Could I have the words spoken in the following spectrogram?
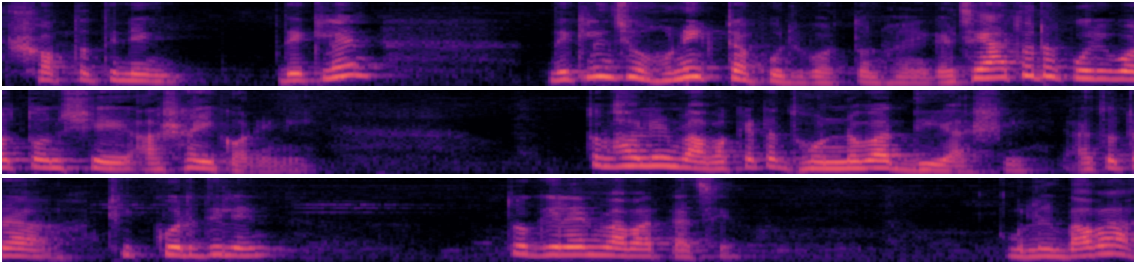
সপ্তাহ তিনি দেখলেন দেখলেন যে অনেকটা পরিবর্তন হয়ে গেছে। এতটা পরিবর্তন সে আশাই করেনি। তো ভাবলেন, বাবাকে একটা ধন্যবাদ দিয়ে আসি। এতটা ঠিক করে দিলেন? তো গেলেন বাবার কাছে। বললেন, বাবা,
